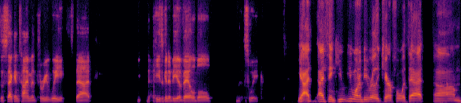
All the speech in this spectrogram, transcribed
the second time in three weeks that that he's going to be available this week. Yeah, I, I think you you want to be really careful with that. Um,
